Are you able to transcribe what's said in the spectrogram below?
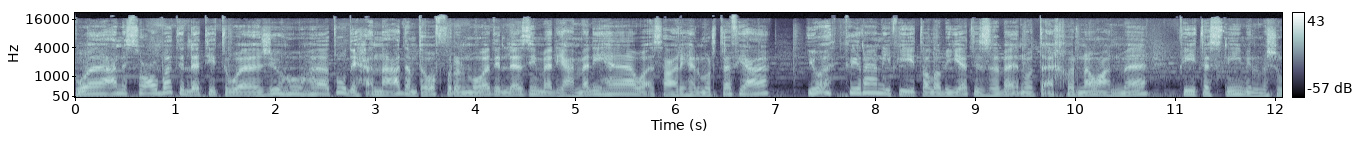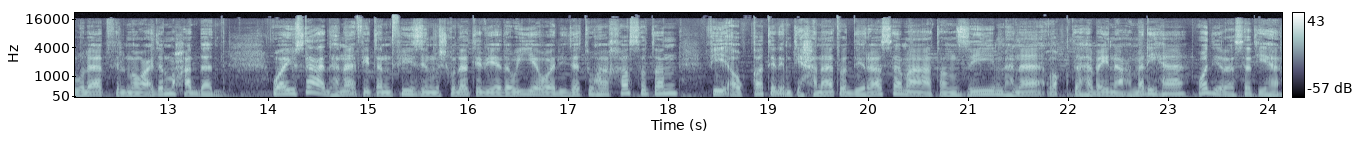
وعن الصعوبات التي تواجهها توضح أن عدم توفر المواد اللازمة لعملها وأسعارها المرتفعة يؤثران في طلبيات الزبائن والتأخر نوعا ما في تسليم المشغولات في الموعد المحدد. ويساعد هناء في تنفيذ المشغولات اليدوية والدتها خاصة في أوقات الامتحانات والدراسة مع تنظيم هناء وقتها بين عملها ودراستها.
